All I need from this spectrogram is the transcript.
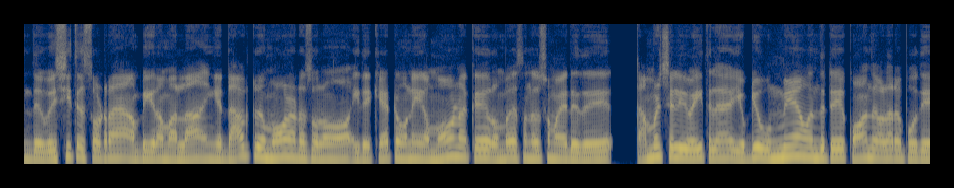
இந்த விஷயத்த சொல்றேன்." அப்படிங்கிற மாதிரிலாம் இங்க டாக்டர் மோகனாட்ட சொல்லுவோம் இதை கேட்ட உடனே இங்க ரொம்ப சந்தோஷமாயிடுது. தமிழ்ச்செல்வி வயிற்றுல எப்படியோ உண்மையாக வந்துட்டு குழந்தை வளரப்போகுது.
